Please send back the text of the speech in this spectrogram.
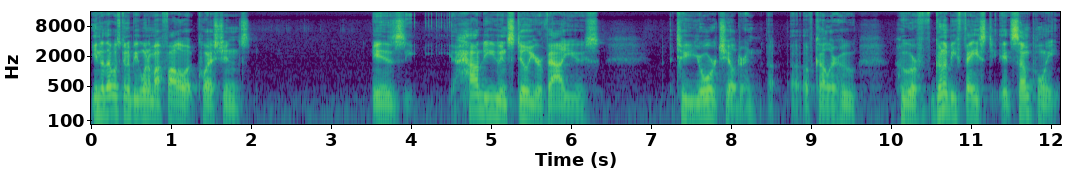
you know that was going to be one of my follow-up questions is how do you instill your values to your children uh, of color who who are going to be faced at some point,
